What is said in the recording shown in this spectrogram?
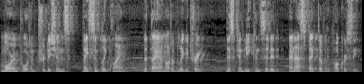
more important traditions, they simply claim that they are not obligatory. This can be considered an aspect of hypocrisy.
